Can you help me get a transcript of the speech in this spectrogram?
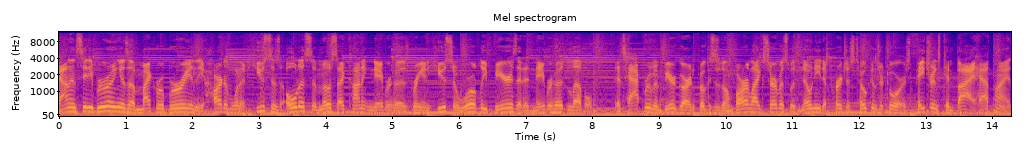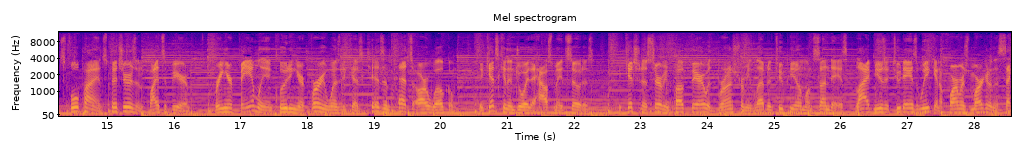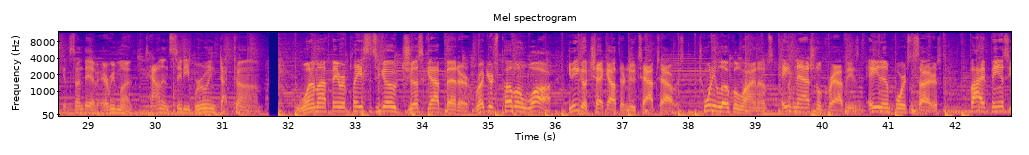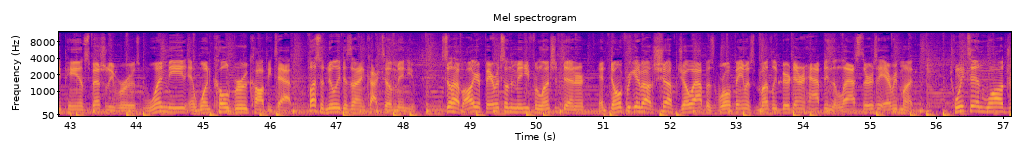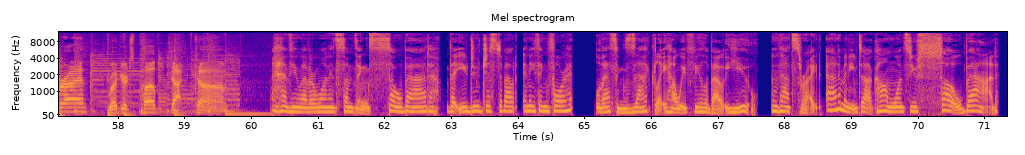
Town and City Brewing is a microbrewery in the heart of one of Houston's oldest and most iconic neighborhoods, bringing Houston worldly beers at a neighborhood level. The tap room and beer garden focuses on bar-like service with no need to purchase tokens or tours. Patrons can buy half pints, full pints, pitchers, and flights of beer. Bring your family, including your furry ones, because kids and pets are welcome. The kids can enjoy the house-made sodas. The kitchen is serving pub fare with brunch from 11 to 2 p.m. on Sundays. Live music two days a week and a farmer's market on the second Sunday of every month. TownandCityBrewing.com. One of my favorite places to go just got better. Rudyard's Pub on Waugh. You need to go check out their new tap towers. 20 local lineups, 8 national crafties, 8 imports and ciders, 5 fancy pans specialty brews, 1 mead, and 1 cold brew coffee tap, plus a newly designed cocktail menu. Still have all your favorites on the menu for lunch and dinner. And don't forget about Chef Joe Appa's world famous monthly beer dinner happening the last Thursday every month. 2010 Waugh Drive, RudyardsPub.com. Have you ever wanted something so bad that you do just about anything for it? Well, that's exactly how we feel about you. That's right. AdamandEve.com wants you so bad.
